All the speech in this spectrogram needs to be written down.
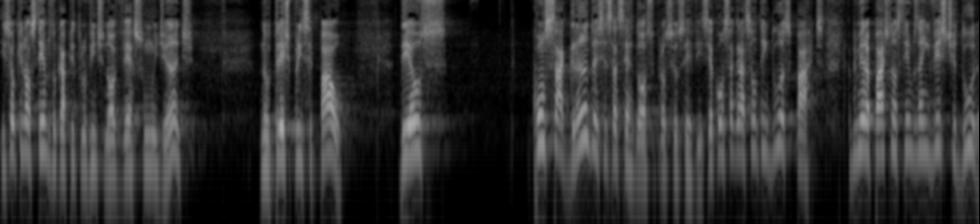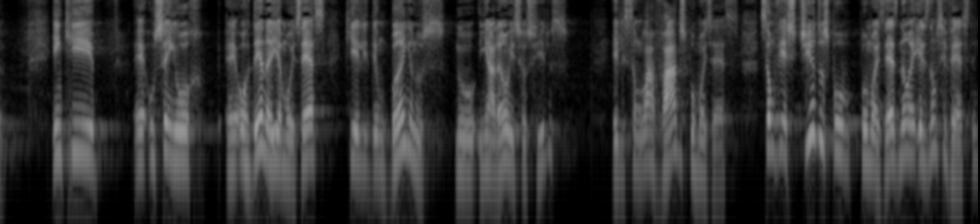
Isso é o que nós temos no capítulo 29, verso 1 em diante. No trecho principal, Deus consagrando esse sacerdócio para o seu serviço. E a consagração tem duas partes. Na primeira parte, nós temos a investidura, em que é, o Senhor é, ordena aí a Moisés que ele dê um banho nos, no, em Arão e seus filhos. Eles são lavados por Moisés, são vestidos por, por Moisés, não, é, eles não se vestem,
